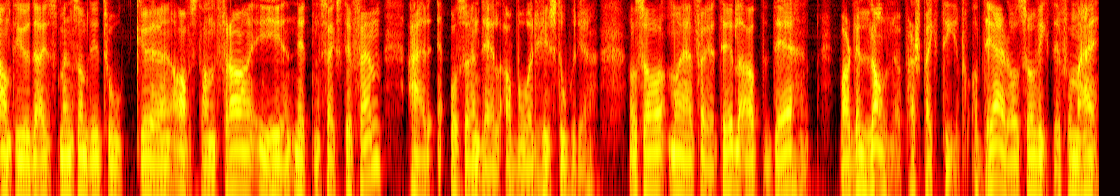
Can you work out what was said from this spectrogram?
antijudaismen som de tok avstand fra i 1965, er også en del av vår historie. Og så må jeg føye til at det var det lange perspektiv. Og det er det også viktig for meg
